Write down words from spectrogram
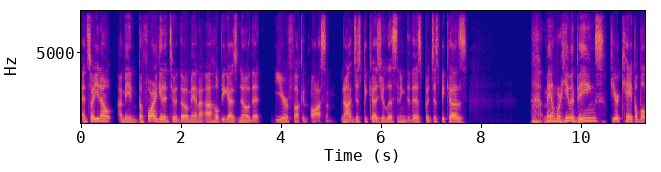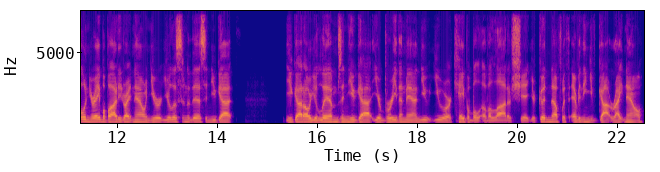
And so, you know, I mean, before I get into it though, man, I, I hope you guys know that you're fucking awesome. Not just because you're listening to this, but just because man, we're human beings. If you're capable and you're able bodied right now and you're you're listening to this and you got you got all your limbs and you got your breathing man. You you are capable of a lot of shit. You're good enough with everything you've got right now.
